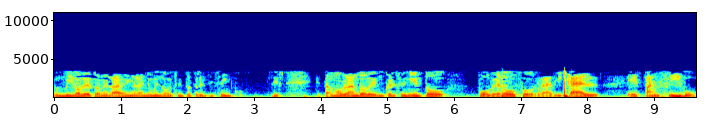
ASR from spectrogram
un millón de toneladas en el año 1935. Es decir, estamos hablando de un crecimiento poderoso, radical, expansivo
